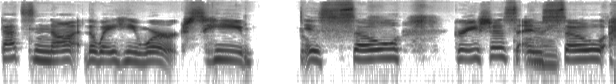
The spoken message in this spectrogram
That's not the way he works. He is so gracious and right. so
